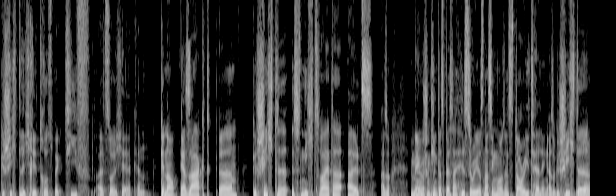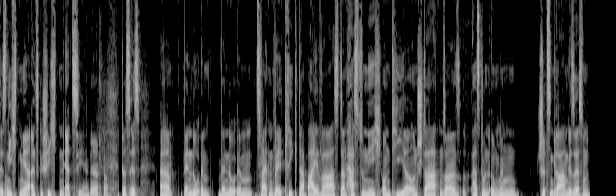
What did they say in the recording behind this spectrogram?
geschichtlich retrospektiv als solche erkennen. Genau, er sagt, ähm, Geschichte ist nichts weiter als, also im. Englischen klingt das besser, History is nothing more than storytelling. Also Geschichte ist genau. nicht mehr als Geschichten erzählen. Ja, klar. Das ist, ähm, wenn du im, wenn du im Zweiten Weltkrieg dabei warst, dann hast du nicht und hier und Staaten, sondern hast du in irgendeinem Schützengraben gesessen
